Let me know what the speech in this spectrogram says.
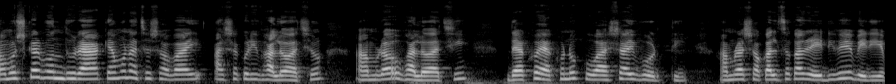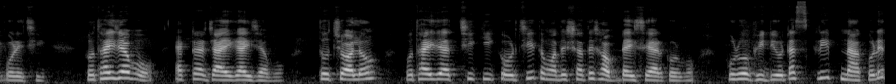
নমস্কার বন্ধুরা কেমন আছো সবাই? আশা করি ভালো আছো আমরাও ভালো আছি। দেখো এখনও কুয়াশায় ভর্তি। আমরা সকাল সকাল রেডি হয়ে বেরিয়ে পড়েছি। কোথায় যাব? একটা জায়গায় যাব। তো চলো, কোথায় যাচ্ছি, কি করছি, তোমাদের সাথে সবটাই শেয়ার করব। পুরো ভিডিওটা স্ক্রিপ্ট না করে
